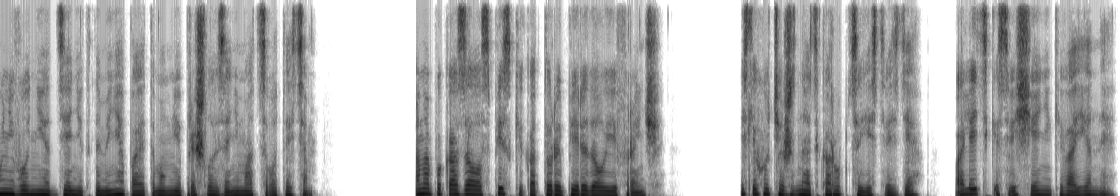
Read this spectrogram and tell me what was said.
У него нет денег на меня, поэтому мне пришлось заниматься вот этим. Она показала списки, которые передал ей Френч. Если хочешь знать, коррупция есть везде. Политики, священники, военные.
